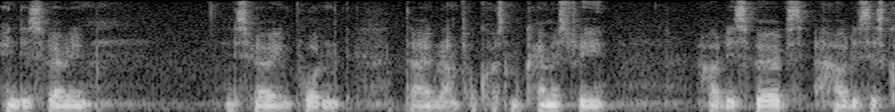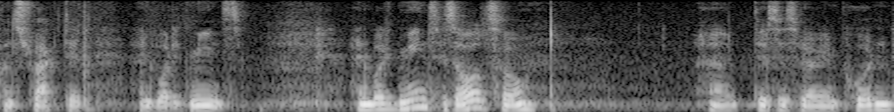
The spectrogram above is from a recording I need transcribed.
in this very this very important diagram for cosmochemistry how this works how this is constructed and what it means. And what it means is also, uh, this is very important,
